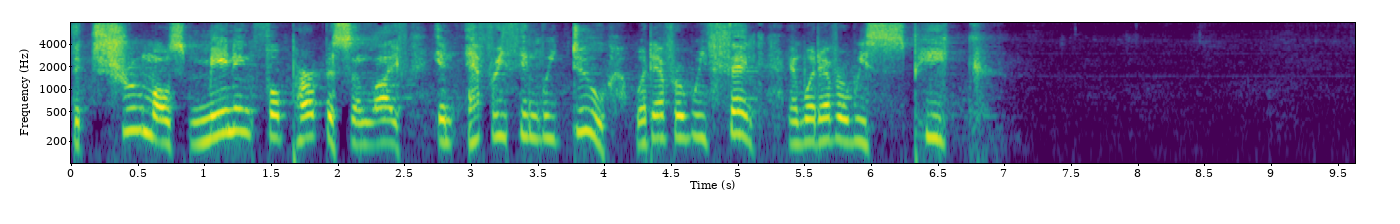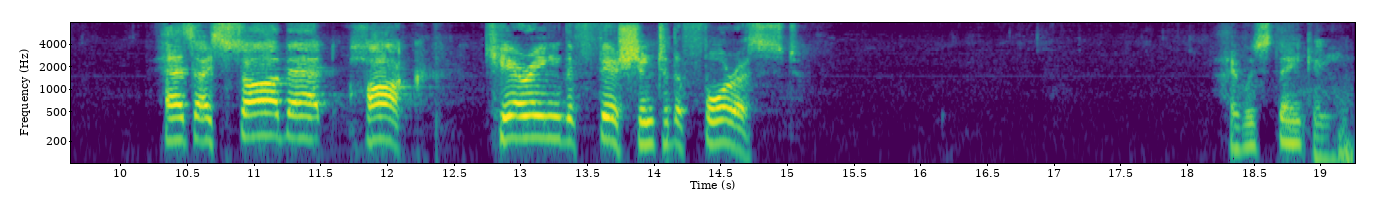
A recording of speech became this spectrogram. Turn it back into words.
the true, most meaningful purpose in life in everything we do, whatever we think, and whatever we speak. As I saw that hawk carrying the fish into the forest, I was thinking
